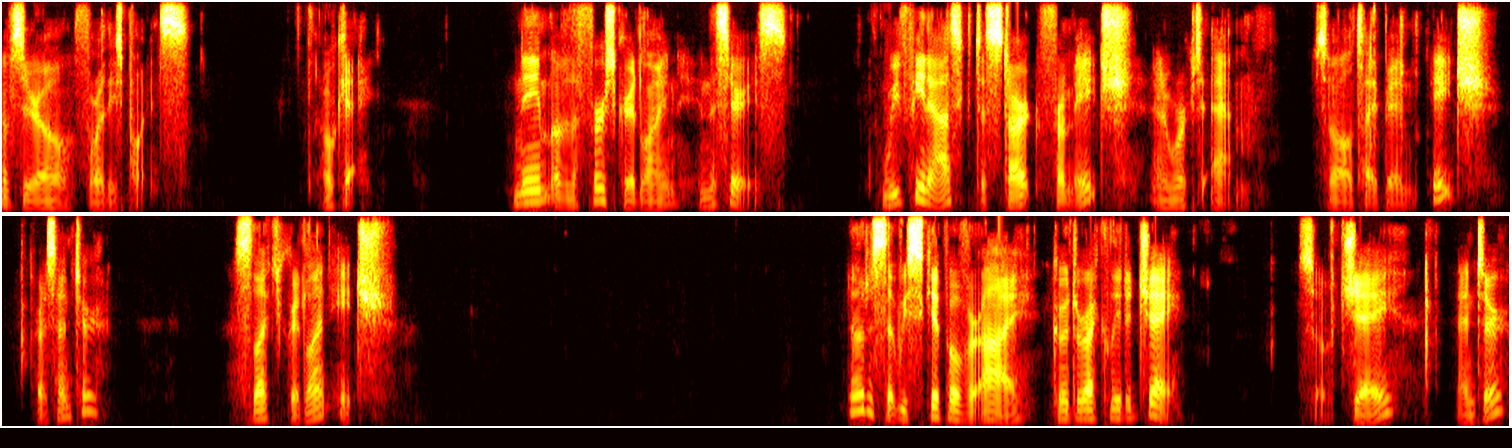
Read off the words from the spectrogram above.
of zero for these points. Okay, name of the first grid line in the series. We've been asked to start from H and work to M. So I'll type in H, press enter, select grid line H. Notice that we skip over I, go directly to J. So J, enter.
